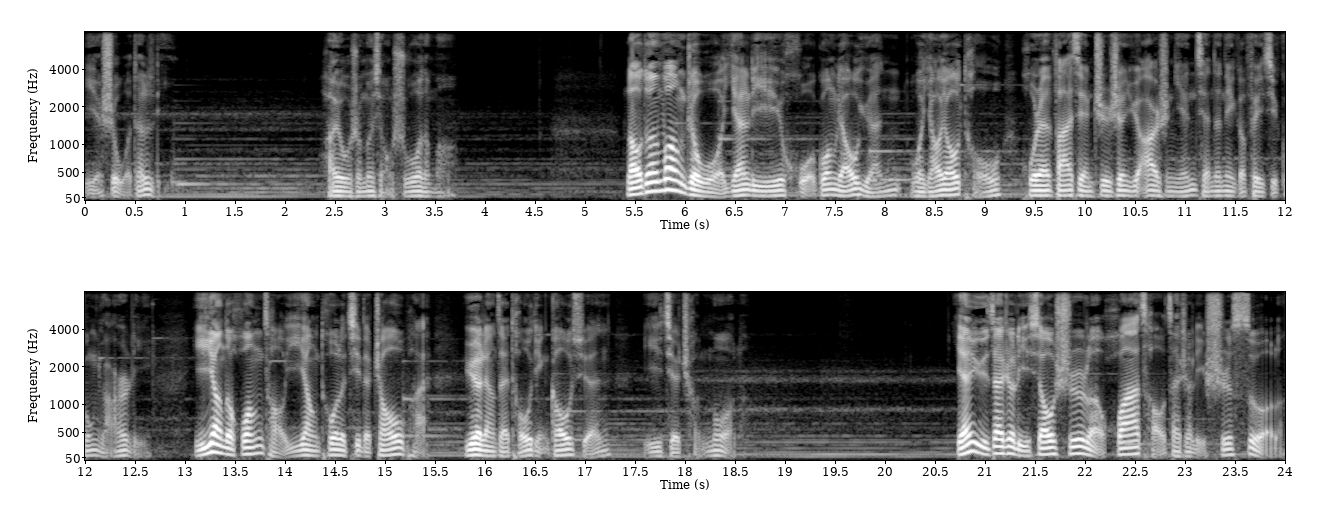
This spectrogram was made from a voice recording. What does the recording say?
也是我的里。还有什么想说的吗？老段望着我，眼里火光燎原。我摇摇头，忽然发现置身于二十年前的那个废弃公园里，一样的荒草，一样脱了漆的招牌，月亮在头顶高悬。一切沉默了，言语在这里消失了，花草在这里失色了，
